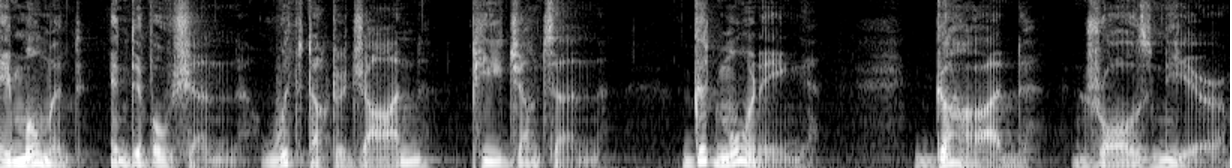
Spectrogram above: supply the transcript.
A Moment in Devotion with Dr. John P. Johnson. Good morning. God draws near.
